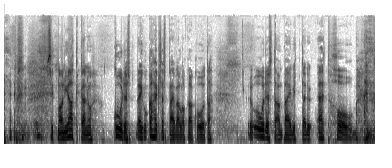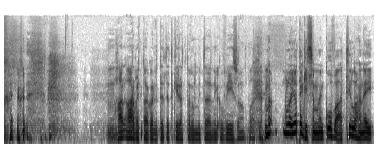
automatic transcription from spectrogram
Sitten mä oon jatkanut kuudes, ei kun kahdeksas päivä lokakuuta uudestaan päivittänyt at home. Har- harmittaako nyt, että et kirjoittanut mitään niin kuin viisaampaa? Mä, mulla on jotenkin semmoinen kuva, että silloinhan ei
